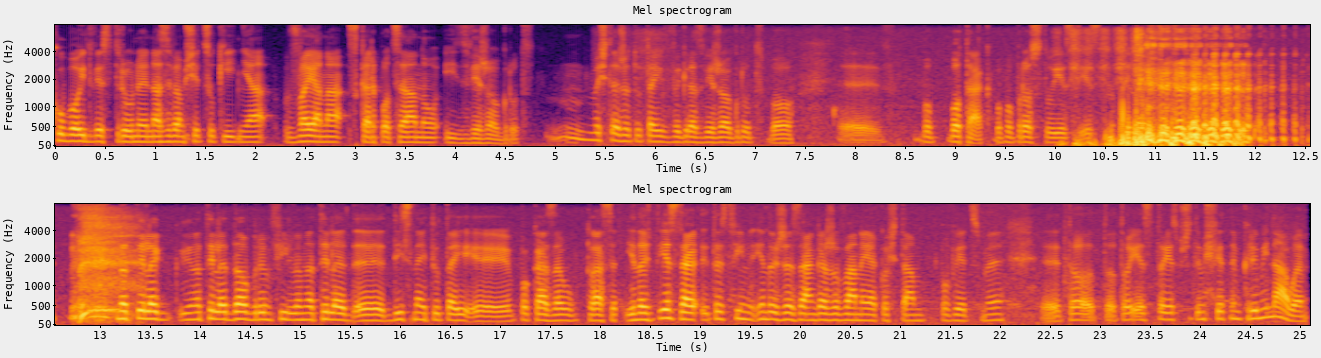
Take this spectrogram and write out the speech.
Kubo i dwie struny, Nazywam się Cukinia, Wajana, Skarb Oceanu i Zwierzogród. Myślę, że tutaj wygra Zwierzogród, bo, e, bo, bo tak, bo po prostu jest, jest na tyle... na tyle, na tyle dobrym filmem, na tyle e, Disney tutaj e, pokazał klasę. Jest, to jest film nie dość, że zaangażowany jakoś tam powiedzmy, to, to, to, jest, to jest przy tym świetnym kryminałem.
